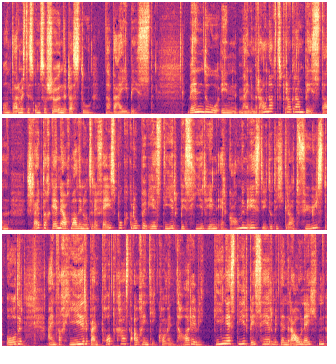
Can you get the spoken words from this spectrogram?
und darum ist es umso schöner, dass du dabei bist. Wenn du in meinem Rauhnachtsprogramm bist, dann schreib doch gerne auch mal in unsere Facebook-Gruppe, wie es dir bis hierhin ergangen ist, wie du dich gerade fühlst oder einfach hier beim Podcast auch in die Kommentare, wie ging es dir bisher mit den Rauhnächten,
